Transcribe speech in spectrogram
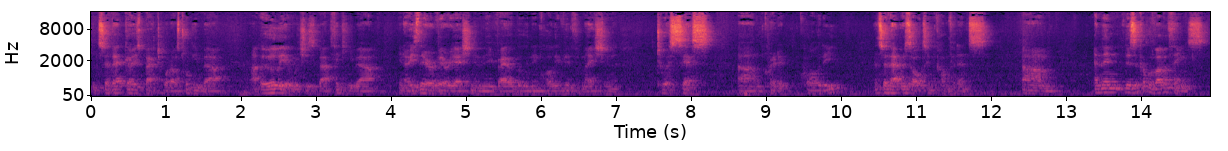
and so that goes back to what I was talking about uh, earlier, which is about thinking about you know is there a variation in the availability and quality of information to assess um, credit quality, and so that results in confidence. Um, and then there's a couple of other things,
